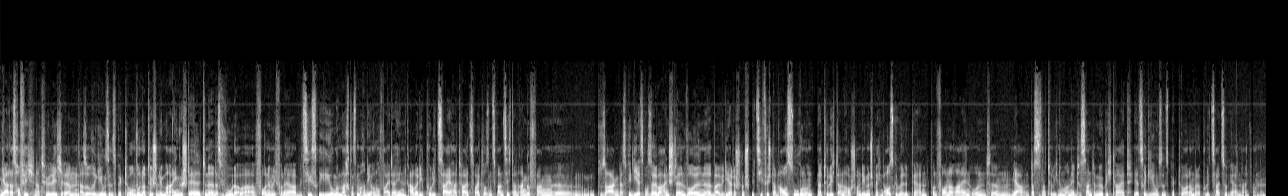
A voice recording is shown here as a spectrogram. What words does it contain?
Ja, das hoffe ich natürlich. Ähm, also Regierungsinspektoren wurden natürlich schon immer eingestellt. Ne? Das wurde aber vornehmlich von der Bezirksregierung gemacht. Das machen die auch noch weiterhin. Aber die Polizei hat halt 2020 dann angefangen äh, zu sagen, dass wir die jetzt auch selber einstellen wollen, ne? weil wir die ja da schon spezifisch dann aussuchen und natürlich dann auch schon dementsprechend ausgebildet werden von vornherein. Und ähm, ja, und das ist natürlich nochmal eine interessante Möglichkeit, jetzt Regierungsinspektor dann bei der Polizei zu werden einfach. Ne?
